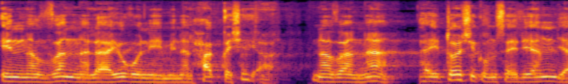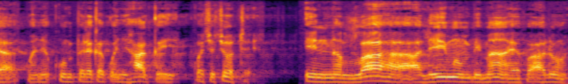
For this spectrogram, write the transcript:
Inna dhanna la yughni min alhaqqi shay'a na dhanna haitoshi kumsaidia mja kwenye kumpeleka kwenye haki kwa chochote. Inna allaha alimun bima yafalun.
